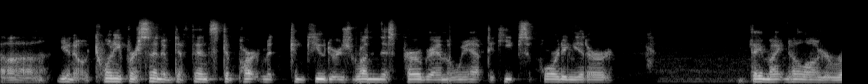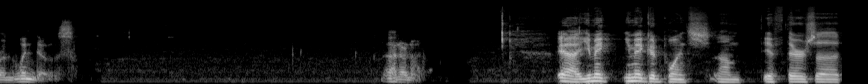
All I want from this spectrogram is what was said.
uh, you know, 20% of Defense Department computers run this program and we have to keep supporting it or they might no longer run Windows. I don't know. Yeah, you make you make good points. Um, if there's a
